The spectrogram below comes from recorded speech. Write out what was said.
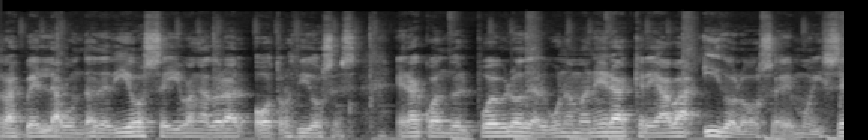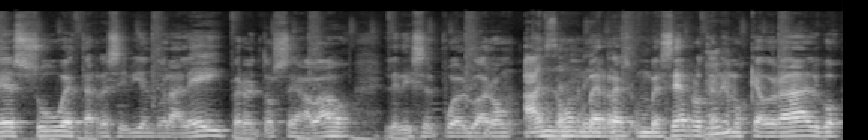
tras ver la bondad de Dios, se iban a adorar otros dioses. Era cuando el pueblo de alguna manera creaba ídolos. Eh, Moisés sube, está recibiendo la ley, pero entonces abajo le dice el pueblo a Aarón, haznos un, becerro, tenemos que adorar algo.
